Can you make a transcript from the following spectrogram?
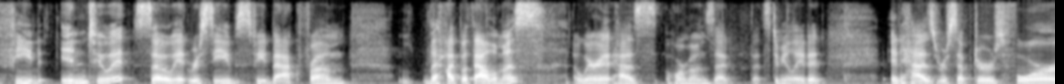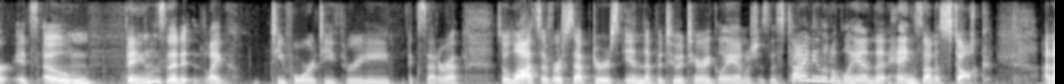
feed into it, so it receives feedback from the hypothalamus, where it has hormones that, that stimulate it. It has receptors for its own things that it like T4, T3, etc. So lots of receptors in the pituitary gland, which is this tiny little gland that hangs on a stalk. And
